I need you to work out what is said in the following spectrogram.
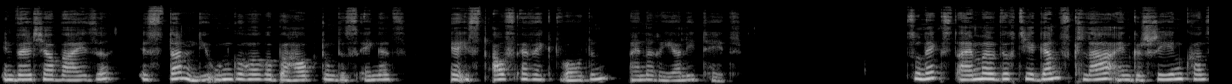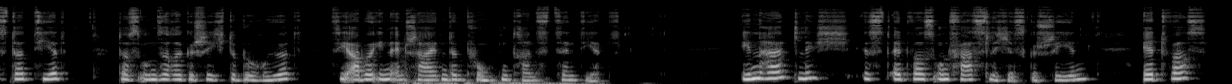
in welcher Weise ist dann die ungeheure Behauptung des Engels, er ist auferweckt worden, eine Realität. Zunächst einmal wird hier ganz klar ein Geschehen konstatiert, das unsere Geschichte berührt, sie aber in entscheidenden Punkten transzendiert. Inhaltlich ist etwas Unfassliches geschehen, etwas,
